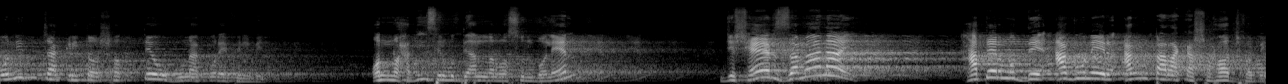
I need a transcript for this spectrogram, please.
অনিচ্ছাকৃত সত্ত্বেও গুণা করে ফেলবে। অন্য হাদিসের মধ্যে আল্লাহ রসুল বলেন যে শের জামানায় হাতের মধ্যে আগুনের আংটা রাখা সহজ হবে।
